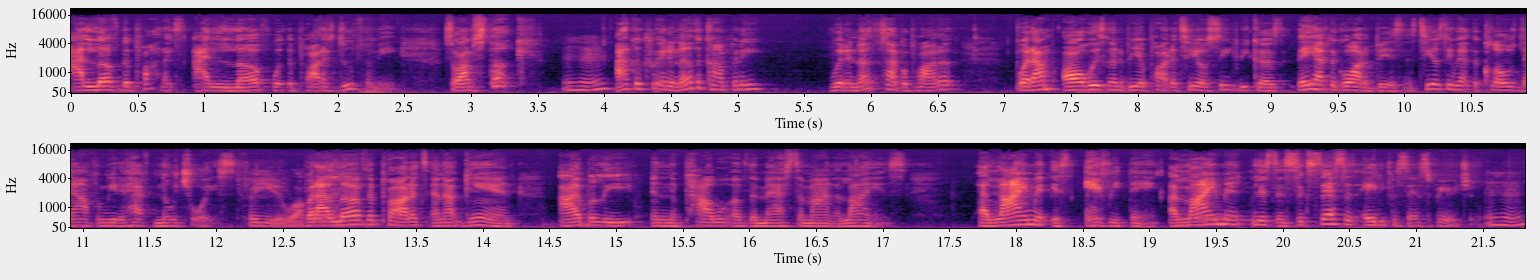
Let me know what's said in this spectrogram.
I love the products. I love what the products do for me. So I'm stuck. I could create another company with another type of product, but I'm always going to be a part of TLC because they have to go out of business. TLC would have to close down for me to have no choice. For you to walk But I love the products, and again, I believe in the power of the Mastermind Alliance. Alignment is everything. Alignment. Listen, success is eighty percent spiritual. Mm-hmm.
